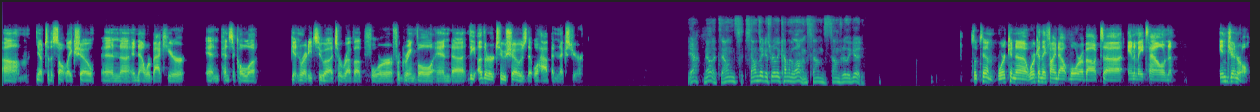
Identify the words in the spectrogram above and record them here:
um, you know, to the Salt Lake show, and uh, and now we're back here in Pensacola, getting ready to uh, to rev up for for Greenville and uh, the other two shows that will happen next year. Yeah, no, it sounds sounds like it's really coming along. It sounds sounds really good. So Tim, where can uh, where can they find out more about uh, Anime Town in general?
